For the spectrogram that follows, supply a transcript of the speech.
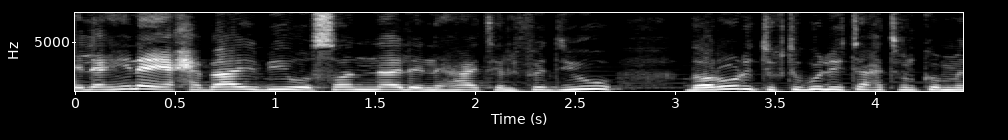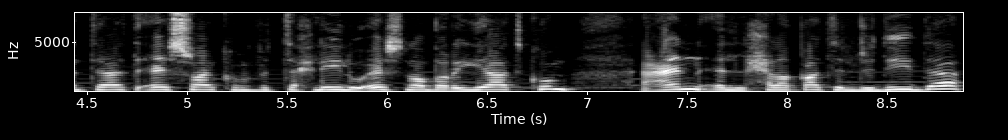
إلى هنا يا حبايبي وصلنا لنهاية الفيديو. ضروري تكتبوا لي تحت في الكومنتات إيش رأيكم في التحليل وإيش نظرياتكم عن الحلقات الجديدة.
